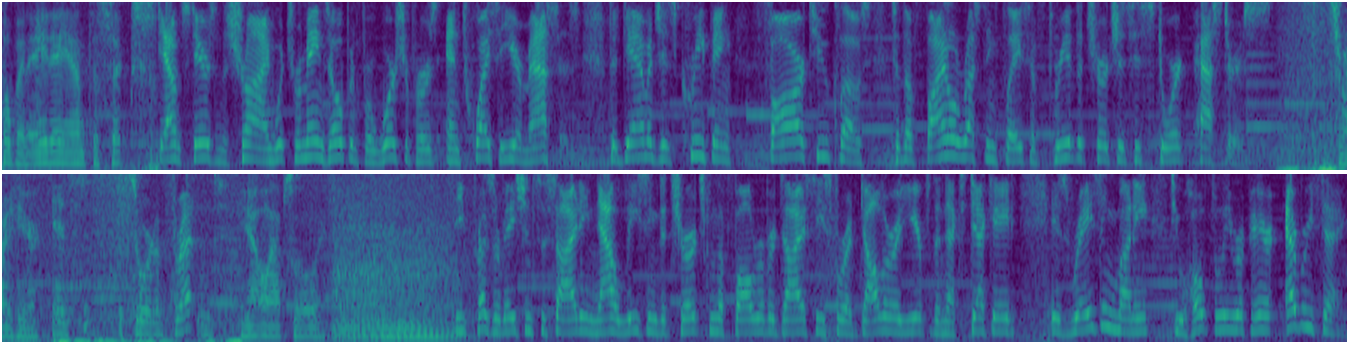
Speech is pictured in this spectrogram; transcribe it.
Open 8 a.m. to 6. Downstairs in the shrine, which remains open for worshippers and twice a year masses, the damage is creeping far too close to the final resting place of three of the church's historic pastors. It's right here. Is sort of threatened. Yeah, oh, absolutely. The Preservation Society, now leasing the church from the Fall River Diocese for a dollar a year for the next decade, is raising money to hopefully repair everything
